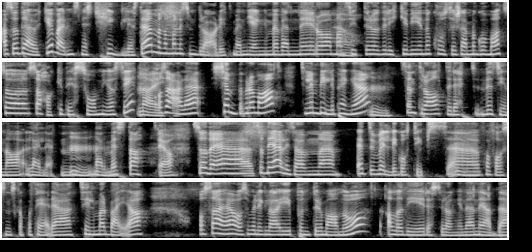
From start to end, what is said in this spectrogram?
Altså, det er jo ikke verdens mest hyggelige sted, men når man liksom drar dit med en gjeng med venner, og man Ja. sitter og drikker vin og koser seg med god mat, så, så har ikke det så mye å si. Nei. Og så er det kjempebra mat til en billig penge, Mm. sentralt rett ved siden av leiligheten, nærmest. da. Ja. Så det, så det er liksom eh, et veldig godt tips eh, Mm. for folk som skal på ferie til Marbella. Og så er jeg også veldig glad i Punto Romano. Alle de restaurantene nede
